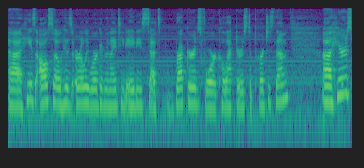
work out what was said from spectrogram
Uh, he's also, his early work in the 1980s sets records for collectors to purchase them. Uh, here's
